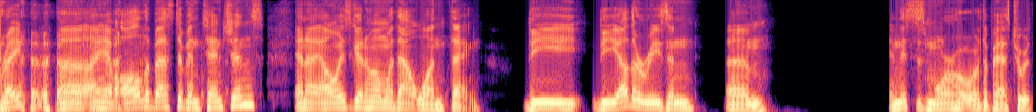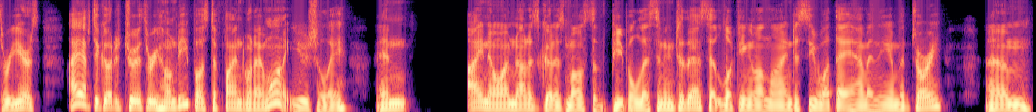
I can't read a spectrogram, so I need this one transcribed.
right? Uh, I have all the best of intentions, and I always get home without one thing. The the other reason, um, and this is more over the past two or three years, I have to go to two or three Home Depots to find what I want usually, and I know I'm not as good as most of the people listening to this at looking online to see what they have in the inventory. Um,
